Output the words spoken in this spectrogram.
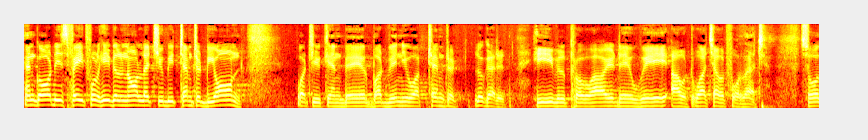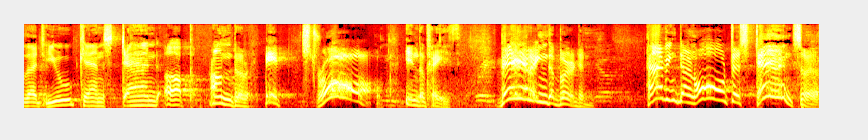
And God is faithful. He will not let you be tempted beyond what you can bear. But when you are tempted, look at it. He will provide a way out. Watch out for that. So that you can stand up under it strong in the faith, bearing the burden, having done all to stand, sir.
